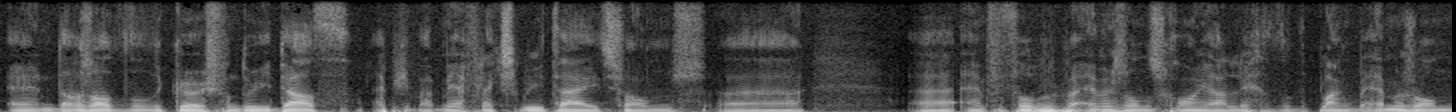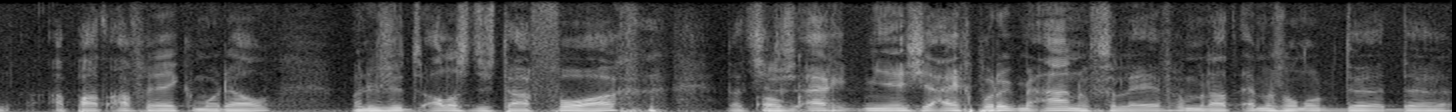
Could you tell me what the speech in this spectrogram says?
en dat was altijd de keuze van doe je dat, heb je wat meer flexibiliteit soms. Uh, en fulfillment bij Amazon is gewoon, ja, ligt het op de plank bij Amazon, apart afrekenmodel. Maar nu zit alles dus daarvoor. Dat je dus eigenlijk niet eens je eigen product meer aan hoeft te leveren. Maar dat Amazon ook de, de,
